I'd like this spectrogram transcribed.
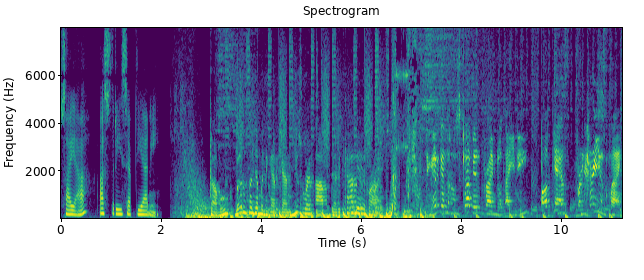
Saya, Astri Septiani. Kamu baru saja mendengarkan news wrap up dari KBR Prime. Dengarkan terus kbrprime.id, podcast for curious mind.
